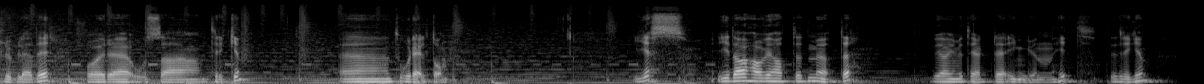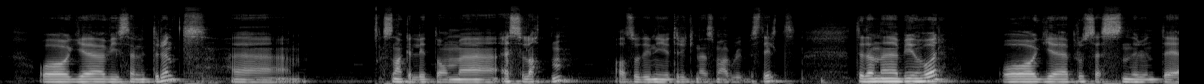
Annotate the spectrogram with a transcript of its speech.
klubbleder for OSA-trikken, eh, Tore Elton. Yes, i dag har vi hatt et møte. Vi har invitert Ingunn hit til trikken og vist henne litt rundt. Snakket litt om eh, SL18, altså de nye trykkene som har blitt bestilt til denne byen vår. Og eh, prosessen rundt det,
